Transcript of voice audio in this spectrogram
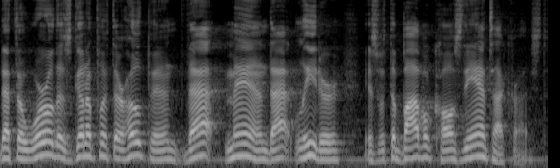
that the world is going to put their hope in, that man, that leader, is what the Bible calls the Antichrist.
